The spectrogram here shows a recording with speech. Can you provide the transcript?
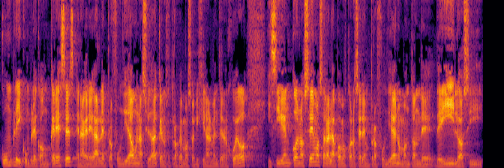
cumple y cumple con creces en agregarle profundidad a una ciudad que nosotros vemos originalmente en el juego. Y si bien conocemos, ahora la podemos conocer en profundidad en un montón de, hilos y,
